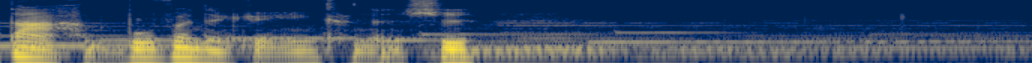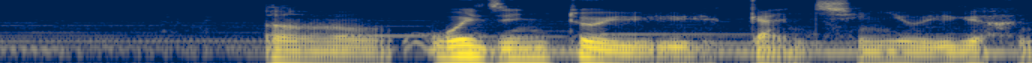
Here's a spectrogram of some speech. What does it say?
大很部分的原因，可能是，嗯，我已经对于感情有一个很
